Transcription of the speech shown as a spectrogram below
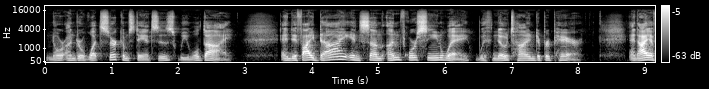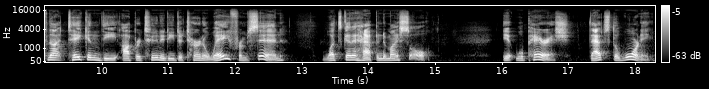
nor under what circumstances we will die. And if I die in some unforeseen way with no time to prepare, and I have not taken the opportunity to turn away from sin, what's going to happen to my soul? It will perish. That's the warning.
